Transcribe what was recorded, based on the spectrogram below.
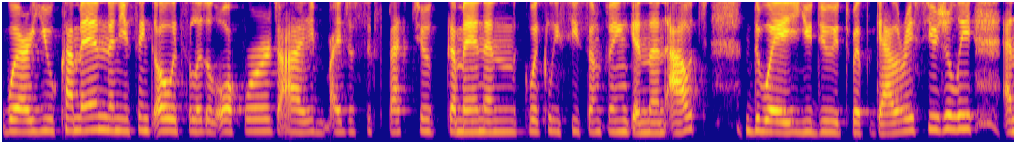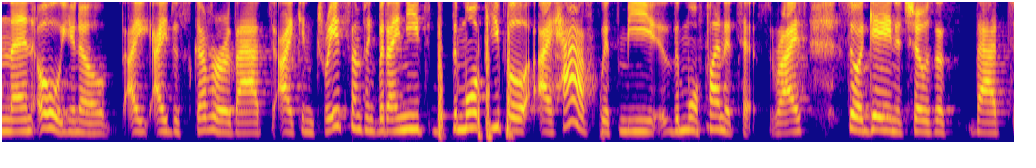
where you come in and you think, oh, it's a little awkward. I, I just expect to come in and quickly see something and then out the way you do it with galleries usually. And then, oh, you know, I, I discover that I can create something, but I need, but the more people I have with me, the more fun it is, right? So again, it shows us that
